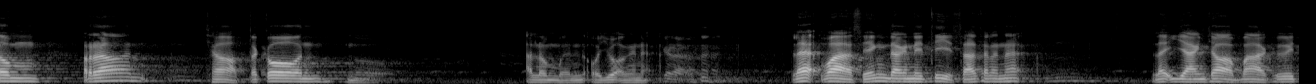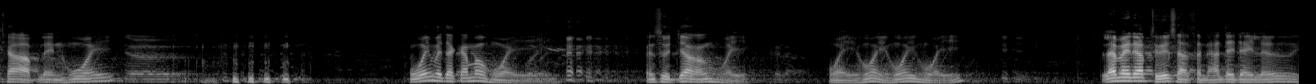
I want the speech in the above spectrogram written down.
รมณ์ร้อนชอบตะโกน อารมณ์เหมือนโอยุงั้นนะและว่าเสียงดังในที่สาธารณะ และอีกอย่างชอบมากคือชอบเล่นหวย หวยมาจากคำว่าหวย เป็นสุดยอดของหวยหวยห้วยห้วยหวย และไม่รับถือศาสนาใด ๆเลย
